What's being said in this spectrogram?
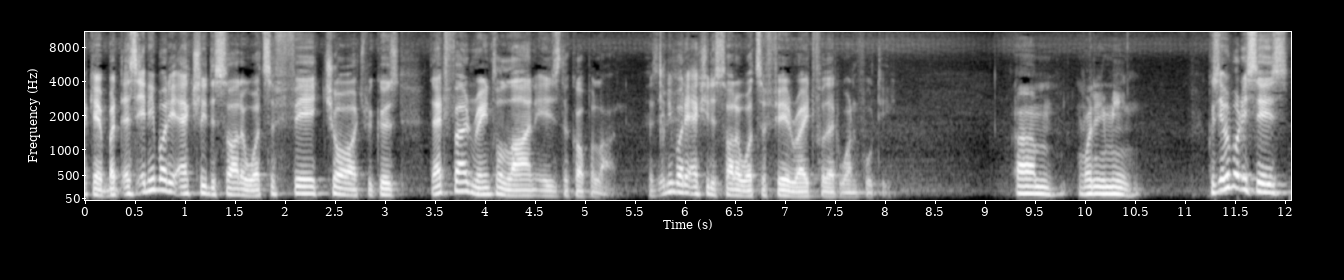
Okay, but has anybody actually decided what's a fair charge? Because that phone rental line is the copper line. Has anybody actually decided what's a fair rate for that 140? Um, what do you mean? Because everybody says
